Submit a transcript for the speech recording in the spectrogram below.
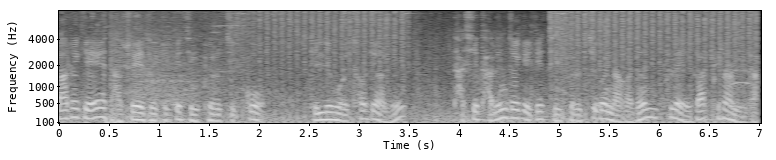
빠르게 다수의 적에게 징표를 찍고 딜링으로 처리한 후 다시 다른 적에게 징표를 찍어 나가는 플레이가 필요합니다.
